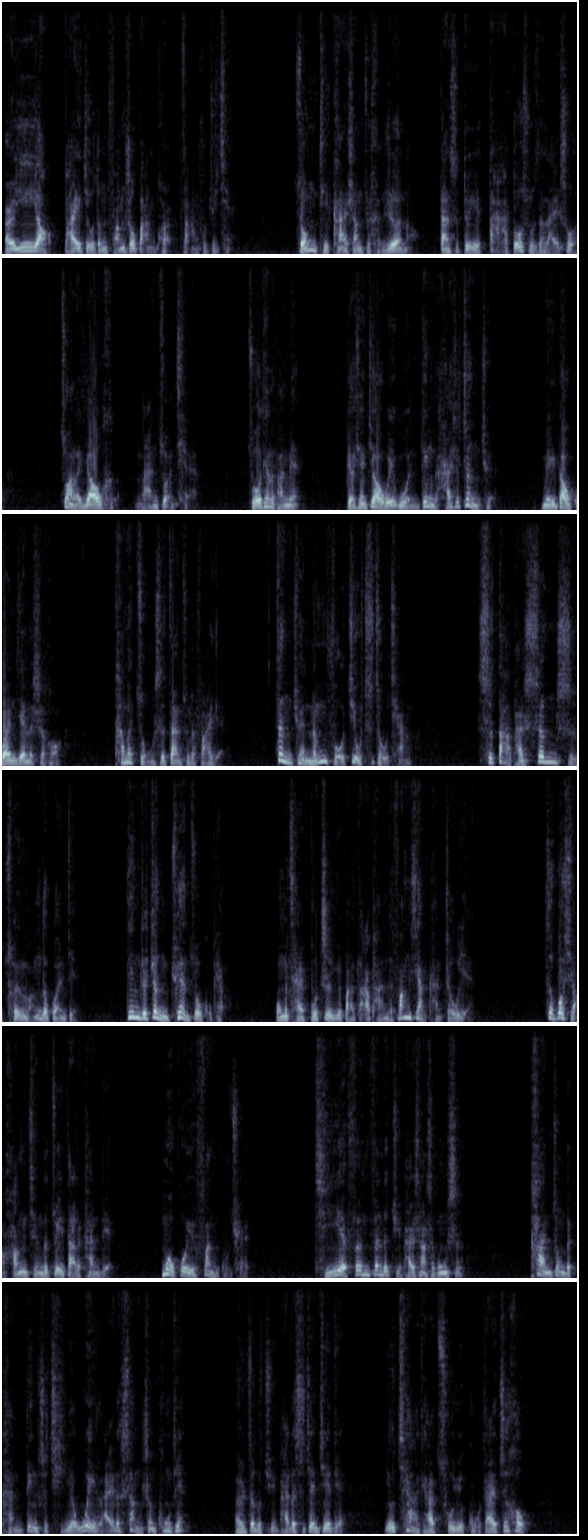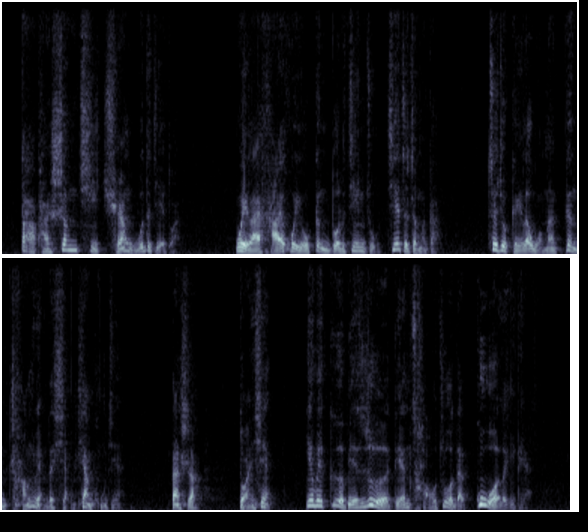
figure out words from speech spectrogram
而医药、白酒等防守板块涨幅居前。总体看上去很热闹，但是对于大多数人来说，赚了吆喝难赚钱。昨天的盘面表现较为稳定的还是证券。每到关键的时候，他们总是站出来发言。证券能否就此走强，是大盘生死存亡的关键。盯着证券做股票，我们才不至于把大盘的方向看走眼。这波小行情的最大的看点，莫过于泛股权。企业纷纷的举牌上市公司，看中的肯定是企业未来的上升空间，而这个举牌的时间节点。又恰恰处于股灾之后，大盘生气全无的阶段，未来还会有更多的金主接着这么干，这就给了我们更长远的想象空间。但是啊，短线因为个别热点炒作的过了一点，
